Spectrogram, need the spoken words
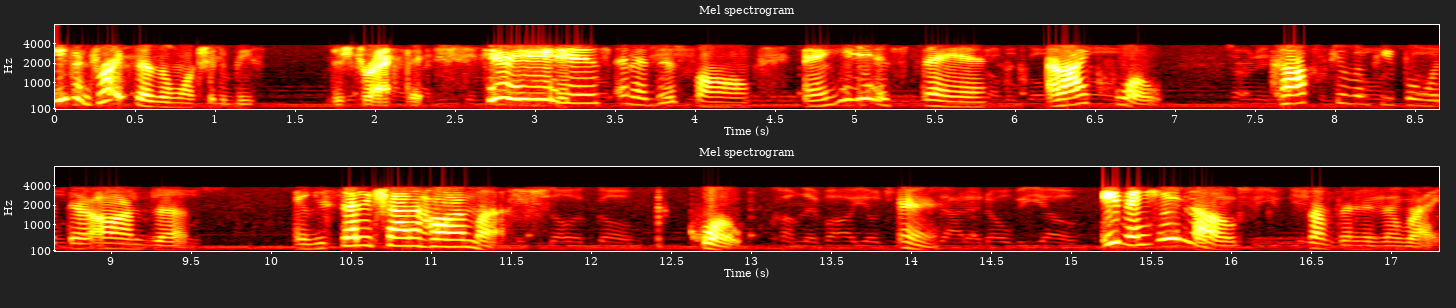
Even Drake doesn't want you to be distracted. Here he is in a diss song, and he is saying, and I quote, cops killing people with their arms up, and you steady trying to harm us. Quote. Mm. Even he knows something isn't right.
